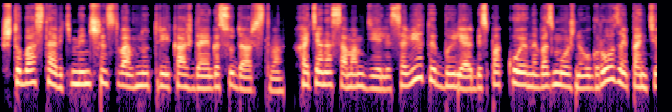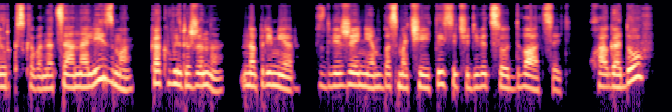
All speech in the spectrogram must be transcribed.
чтобы оставить меньшинства внутри каждое государство. Хотя на самом деле Советы были обеспокоены возможной угрозой пантюркского национализма, как выражено, например, с движением басмачей 1920, Хагадов,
